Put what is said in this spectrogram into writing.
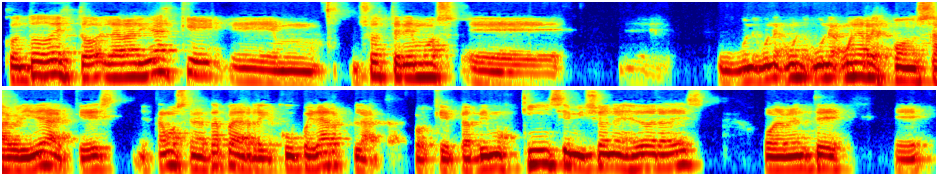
con todo esto? La realidad es que eh, nosotros tenemos eh, una, responsabilidad, que es, estamos en la etapa de recuperar plata, porque perdimos 15 millones de dólares, obviamente eh,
